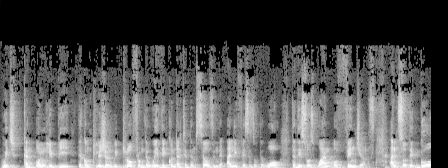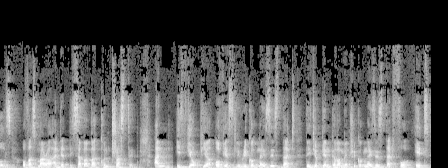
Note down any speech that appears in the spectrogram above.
which can only be the conclusion we draw from the way they conducted themselves in the early phases of the war, that this was one of vengeance. And so the the goals of Asmara and Addis Ababa contrasted. And Ethiopia obviously recognizes that, the Ethiopian government recognizes that for it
